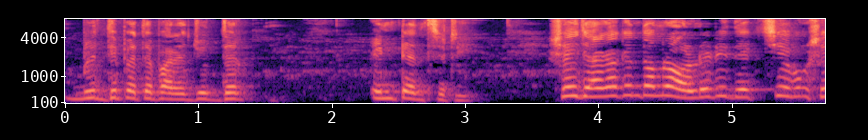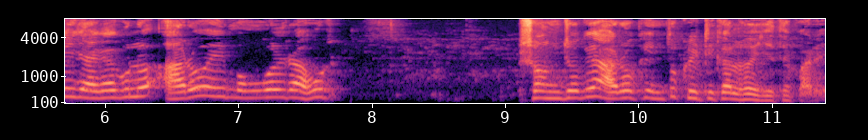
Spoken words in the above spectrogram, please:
বৃদ্ধি পেতে পারে যুদ্ধের ইন্টেন্সিটি সেই জায়গা কিন্তু আমরা অলরেডি দেখছি এবং সেই জায়গাগুলো আরও এই মঙ্গল রাহুর সংযোগে আরও কিন্তু ক্রিটিক্যাল হয়ে যেতে পারে।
